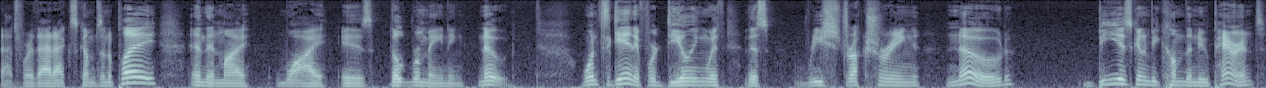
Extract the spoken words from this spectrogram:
That's where that x comes into play, and then my y is the remaining node. Once again, if we're dealing with this restructuring node, B is going to become the new parent,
